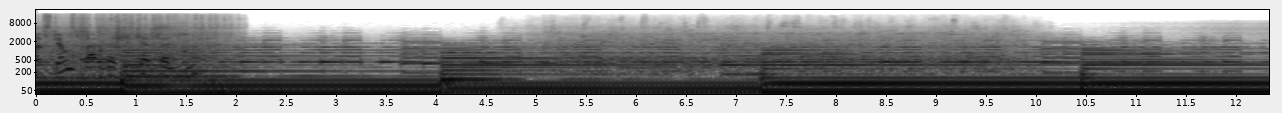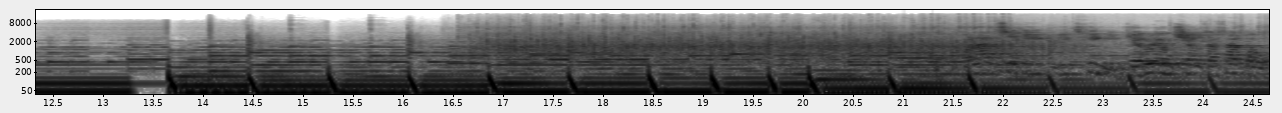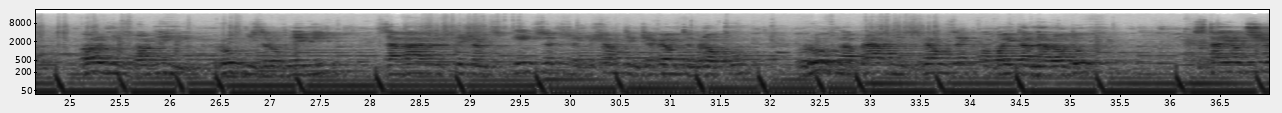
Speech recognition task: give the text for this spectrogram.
Śląskiem? Bardzo się cieszę. Polacy i Litwini kierując się zasadą wolni z wolnymi, równi z równymi, zawarli w 1569 roku równoprawny związek obojga narodów, stając się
